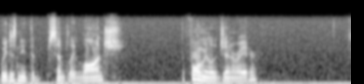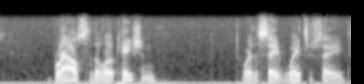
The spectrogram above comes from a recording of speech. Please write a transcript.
we just need to simply launch the formula generator, browse to the location to where the saved weights are saved,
